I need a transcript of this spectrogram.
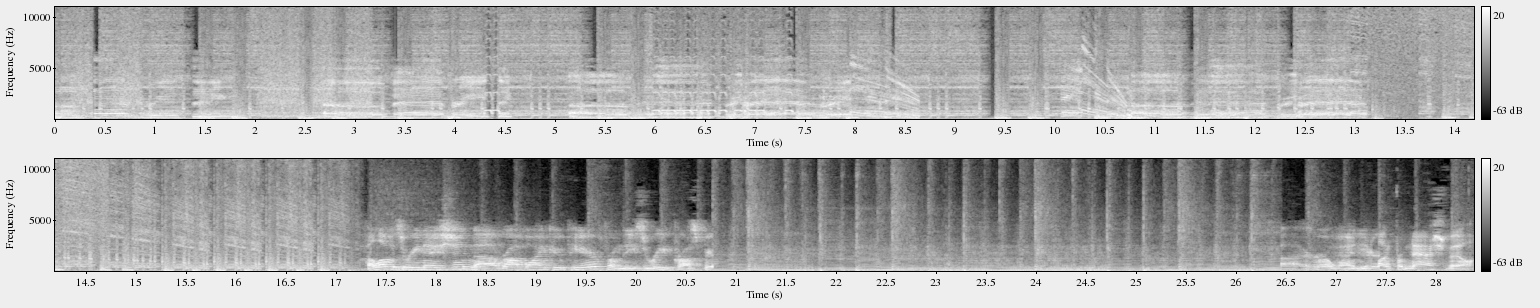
of everything, of everything, of everything, Hello, Zrii Nation. Uh, Rob Winecoop here from the Zrii Prosperity. Uh, and you're from Nashville.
